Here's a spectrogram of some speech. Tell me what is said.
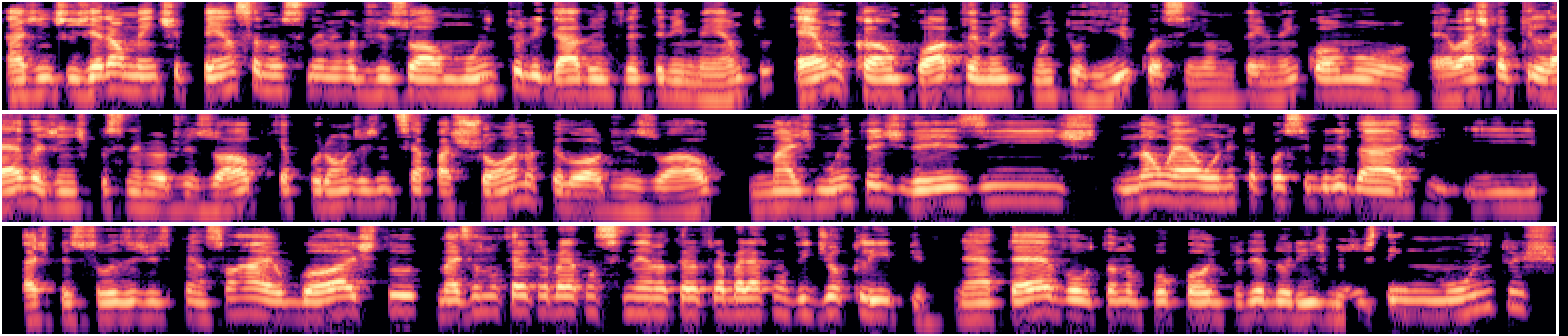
A gente geralmente geralmente pensa no cinema audiovisual muito ligado ao entretenimento. É um campo, obviamente, muito rico, assim, eu não tenho nem como. É, eu acho que é o que leva a gente para o cinema audiovisual, porque é por onde a gente se apaixona pelo audiovisual, mas muitas vezes não é a única possibilidade. E as pessoas às vezes pensam, ah, eu gosto, mas eu não quero trabalhar com cinema, eu quero trabalhar com videoclipe. Né? Até voltando um pouco ao empreendedorismo, a gente tem muitos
